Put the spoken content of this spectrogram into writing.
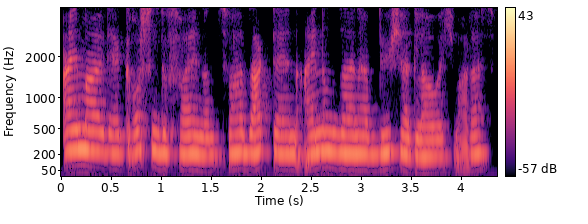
einmal der Groschen gefallen. Und zwar sagt er in einem seiner Bücher, glaube ich, war das.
